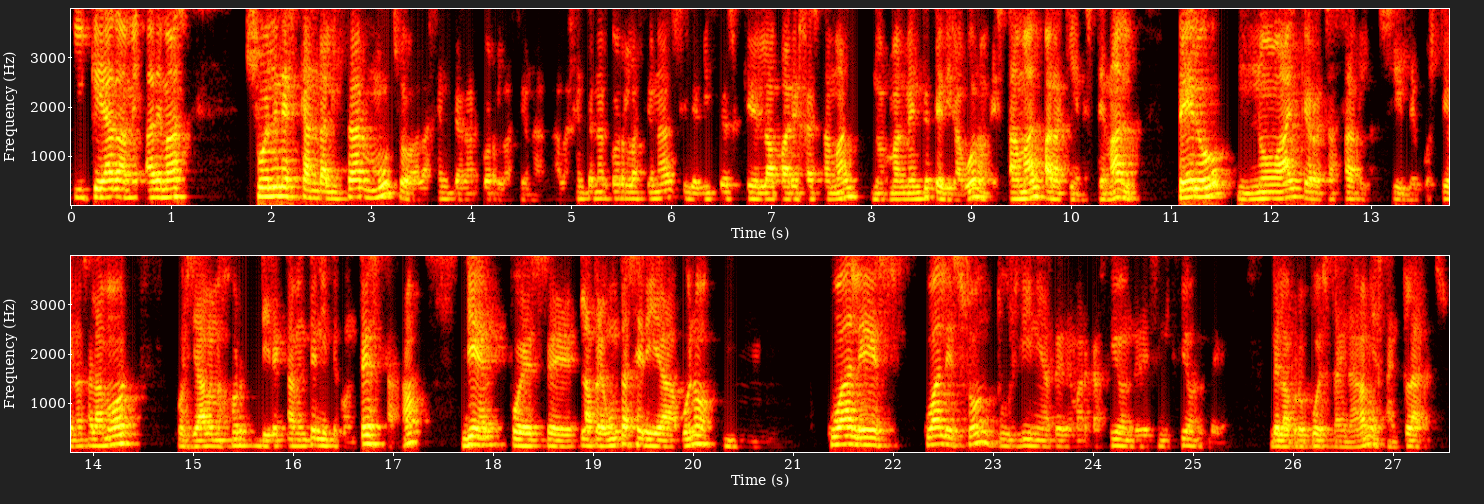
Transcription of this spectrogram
y que además suelen escandalizar mucho a la gente narcorrelacional. A la gente narcorrelacional, si le dices que la pareja está mal, normalmente te dirá, bueno, está mal para quien esté mal, pero no hay que rechazarla. Si le cuestionas el amor, pues ya a lo mejor directamente ni te contesta, ¿no? Bien, pues eh, la pregunta sería, bueno, ¿cuáles, ¿cuáles son tus líneas de demarcación, de definición de, la propuesta? En Agamia están claras.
